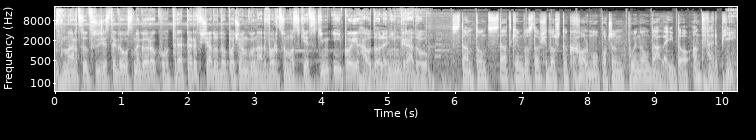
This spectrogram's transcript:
W marcu 1938 roku Trepper wsiadł do pociągu na dworcu moskiewskim i pojechał do Leningradu. Stamtąd statkiem dostał się do Sztokholmu, po czym płynął dalej do Antwerpii.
